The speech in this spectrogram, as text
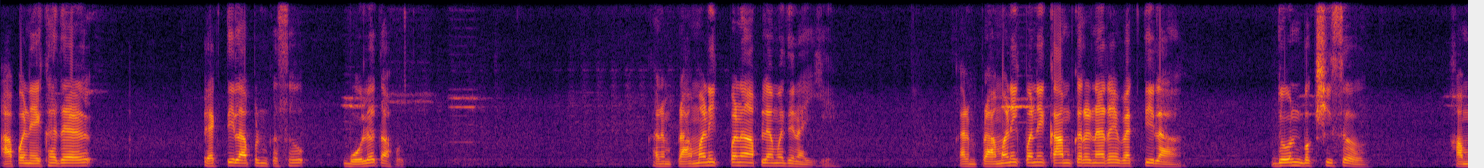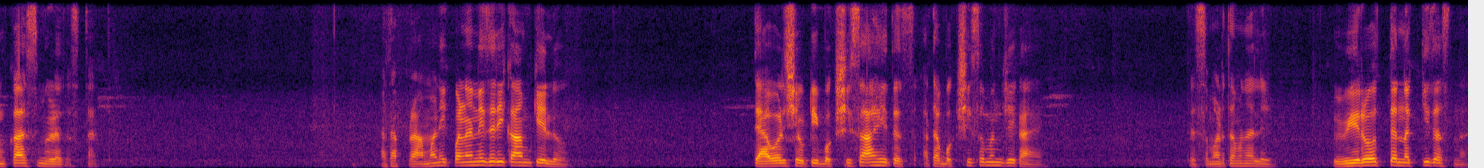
आपण एखाद्या व्यक्तीला आपण कसं बोलत आहोत कारण प्रामाणिकपणा आपल्यामध्ये नाही आहे कारण प्रामाणिकपणे काम करणाऱ्या व्यक्तीला दोन बक्षिसं हमखास मिळत असतात. आता प्रामाणिकपणाने जरी काम केलं त्यावर शेवटी बक्षिसं आहेतच. आता बक्षिसं म्हणजे काय? तर समर्थ म्हणाले विरोध तर नक्कीच असणार.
